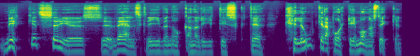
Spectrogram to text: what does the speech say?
mycket seriös, välskriven och analytiskt eh, klok rapport i många stycken.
